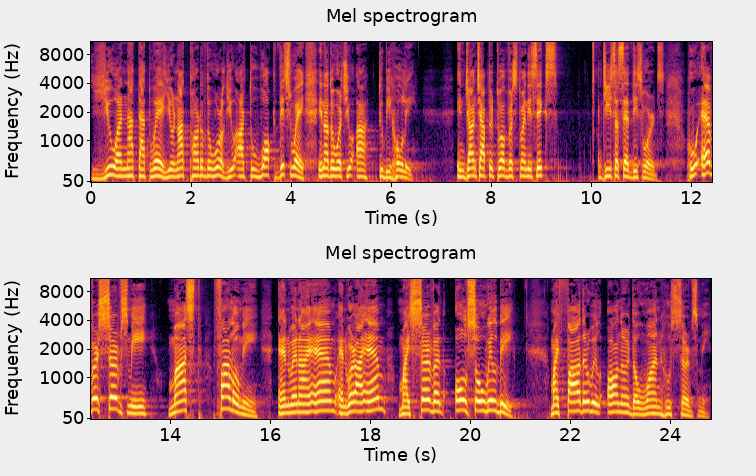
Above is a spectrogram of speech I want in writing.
you are not that way. You're not part of the world. You are to walk this way. In other words, you are to be holy. In John chapter 12, verse 26, Jesus said these words Whoever serves me must follow me. And when I am, and where I am, my servant also will be. My Father will honor the one who serves me.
